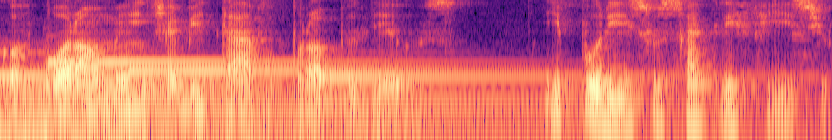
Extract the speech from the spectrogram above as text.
corporalmente, habitava o próprio Deus. E por isso o sacrifício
